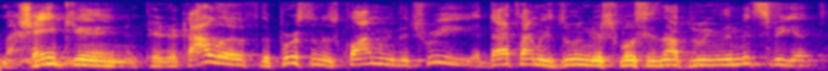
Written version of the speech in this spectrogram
Mashenkin and Perik Aleph, the person who's climbing the tree, at that time he's doing the shvus, he's not doing the mitzvah yet.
